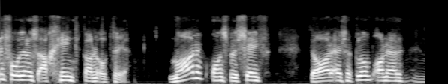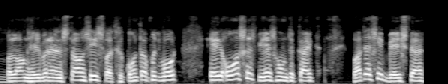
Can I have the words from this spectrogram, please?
invorderingsagent kan optree. Maar ons besef daar is 'n klomp ander hmm. belanghebbende instansies wat gekontak moet word en ons is besig om te kyk wat is die beste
